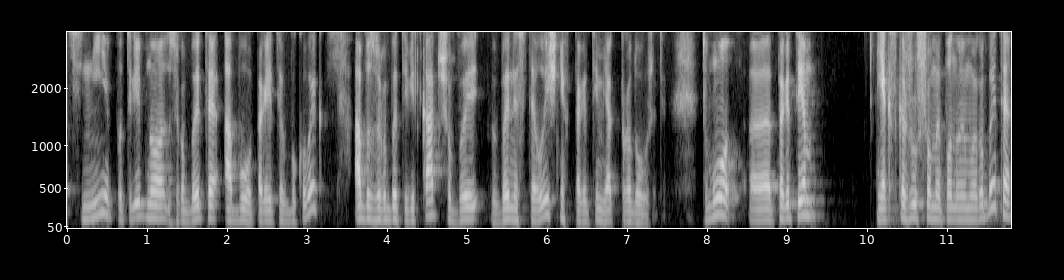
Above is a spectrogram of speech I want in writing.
ціні потрібно зробити або перейти в боковик, або зробити відкат, щоб ви винести лишніх перед тим як продовжити. Тому перед тим. Як скажу, що ми плануємо робити,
